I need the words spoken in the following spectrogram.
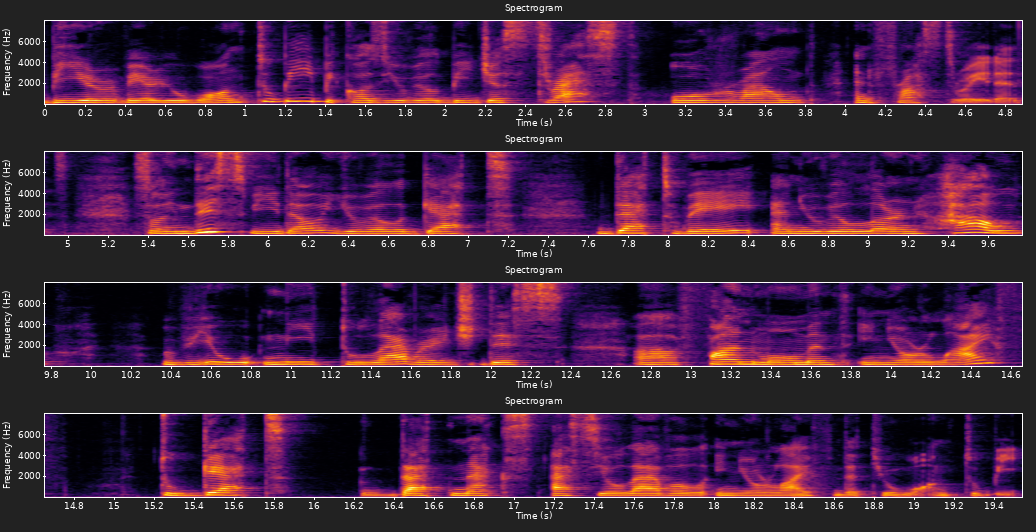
be where you want to be because you will be just stressed, overwhelmed, and frustrated. So, in this video, you will get that way and you will learn how you need to leverage this uh, fun moment in your life to get that next SEO level in your life that you want to be.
